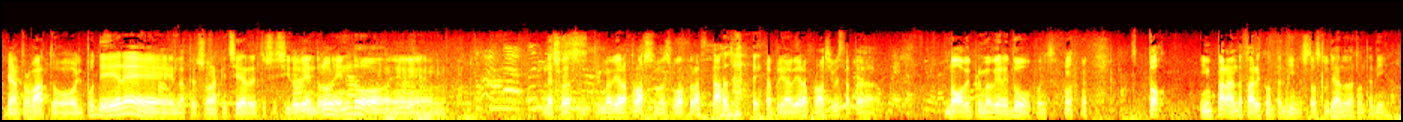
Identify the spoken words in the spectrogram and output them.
abbiamo trovato il podere, e la persona che c'era ha detto sì sì lo vendo, lo vendo. E adesso la primavera prossima svuoto la stalla e la primavera prossima è stata nove primavere dopo. Insomma. Sto imparando a fare il contadino, sto studiando da contadino.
